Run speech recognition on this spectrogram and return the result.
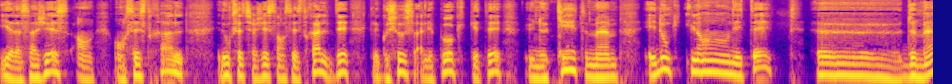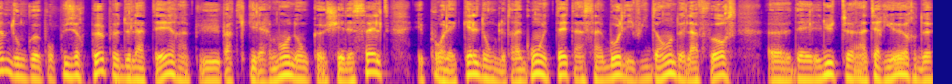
et à la sagesse ancestrale. Et donc, cette sagesse ancestrale était quelque chose à l'époque qui était une quête même. Et donc, il en était euh, de même donc pour plusieurs peuples de la terre, hein, plus particulièrement donc chez les Celtes, et pour lesquels donc le dragon était un symbole évident de la force, euh, des luttes intérieures, de,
